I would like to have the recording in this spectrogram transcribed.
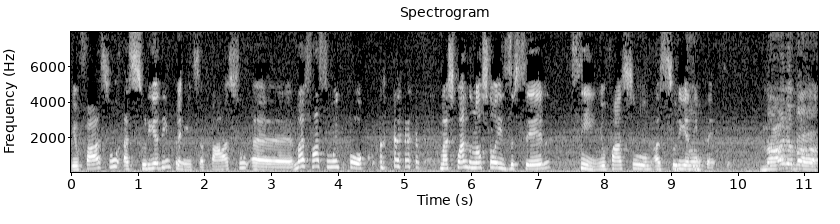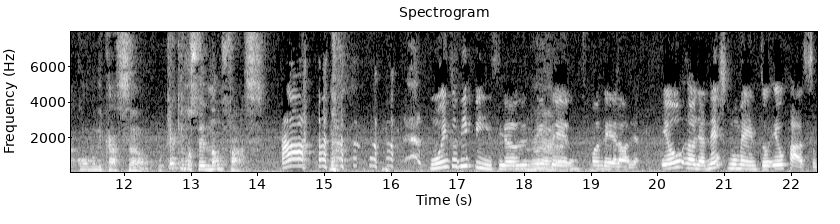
eu faço assessoria de imprensa, faço, uh, mas faço muito pouco. mas quando não estou a exercer, sim, eu faço assessoria então, de imprensa. Na área da comunicação, o que é que você não faz? Ah! muito difícil é. dizer, responder, olha. Eu, olha, neste momento eu faço,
